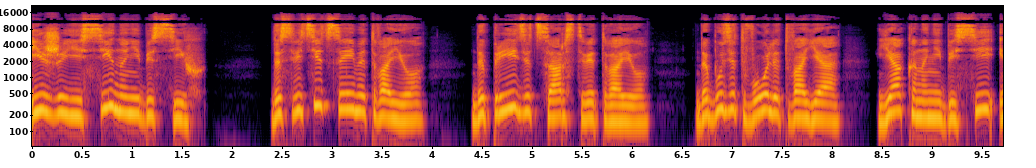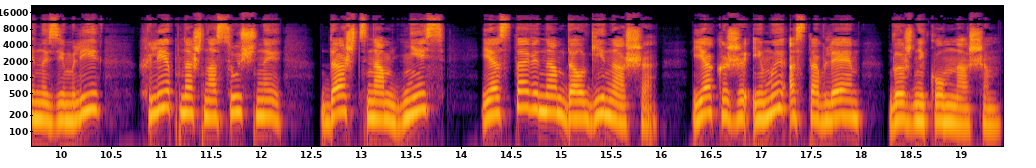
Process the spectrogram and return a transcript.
иже еси на небесих, да светится имя Твое, да приидет царствие Твое, да будет воля Твоя, яко на небеси и на земли, хлеб наш насущный, дашь нам днесь, и остави нам долги наши, яко же и мы оставляем должником нашим.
